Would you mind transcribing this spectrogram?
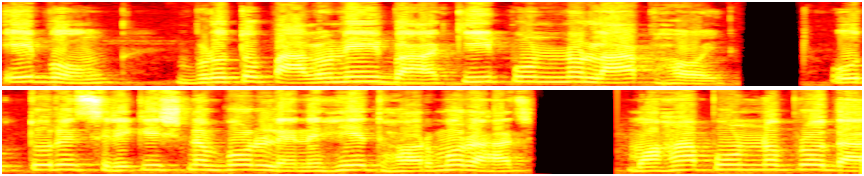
এবং ব্রত পালনেই বা কি পুণ্য লাভ হয়? উত্তরে শ্রীকৃষ্ণ বললেন, হে ধর্মরাজ মহাপুণ্যপ্রদা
